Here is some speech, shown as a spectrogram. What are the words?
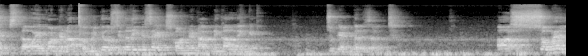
six the Y content आपको मिल गया। उसी तरीके से एक्स कॉन्टेंट आप निकाल लेंगे to get the result so well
